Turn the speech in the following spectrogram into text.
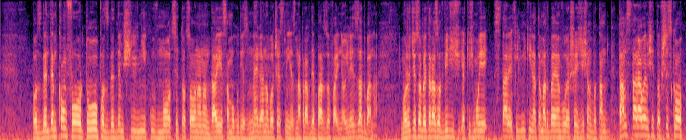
pod względem komfortu, pod względem silników, mocy, to co ona nam daje, samochód jest mega nowoczesny, jest naprawdę bardzo fajny, o ile jest zadbana. Możecie sobie teraz odwiedzić jakieś moje stare filmiki na temat BMW E60, bo tam, tam starałem się to wszystko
